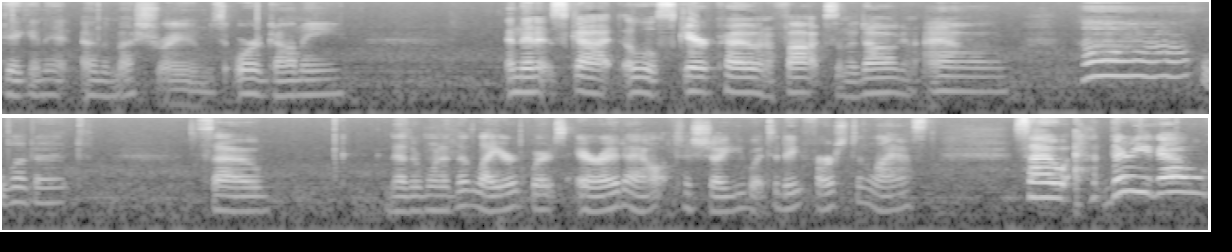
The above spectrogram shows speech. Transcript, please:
Digging it on the mushrooms. Origami. And then it's got a little scarecrow and a fox and a dog and an owl. Ah, love it. So, another one of the layered where it's arrowed out to show you what to do first and last. So, there you go.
